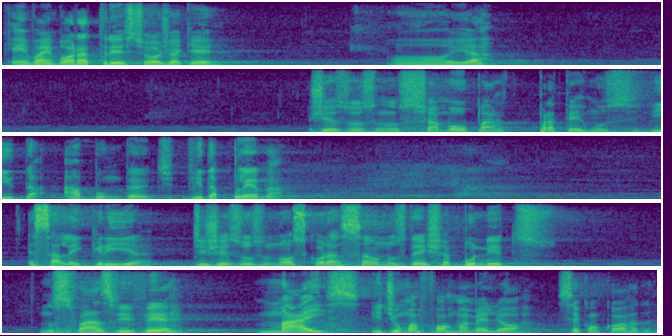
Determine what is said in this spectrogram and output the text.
Quem vai embora triste hoje aqui? Olha. Jesus nos chamou para termos vida abundante, vida plena. Essa alegria de Jesus no nosso coração nos deixa bonitos, nos faz viver mais e de uma forma melhor. Você concorda?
